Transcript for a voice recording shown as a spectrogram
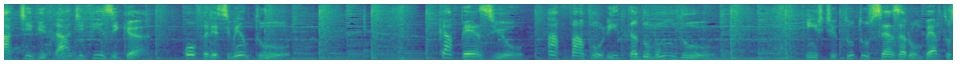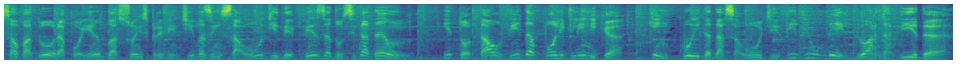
atividade física. Oferecimento Capésio, a favorita do mundo. Instituto César Humberto Salvador apoiando ações preventivas em saúde e defesa do cidadão. E Total Vida Policlínica. Quem cuida da saúde vive o melhor da vida.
